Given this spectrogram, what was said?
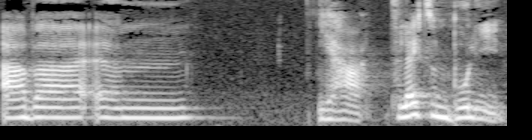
Aber ähm, ja, vielleicht so ein Bulli.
